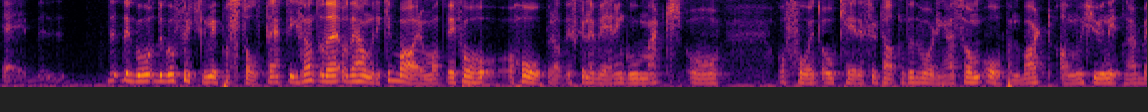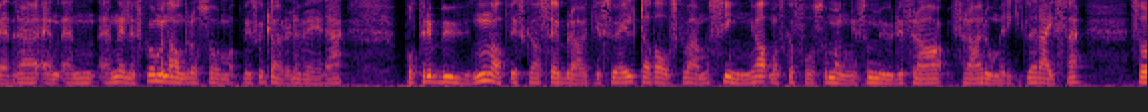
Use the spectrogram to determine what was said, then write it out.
det, det, går, det, går, fryktelig mye på stolthet. Og det, og, det, handler ikke bare om at vi får, håper at vi skal levere en god match og, og få et ok resultat mot et Vålinga som åpenbart anno 2019 er bedre enn en, en LSK, men det handler også om at vi skal klare å levere på tribunen, at vi skal se bra ut visuelt, at alle skal være med å synge, at man skal få så mange som mulig fra, fra Romerike til å reise. Så,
